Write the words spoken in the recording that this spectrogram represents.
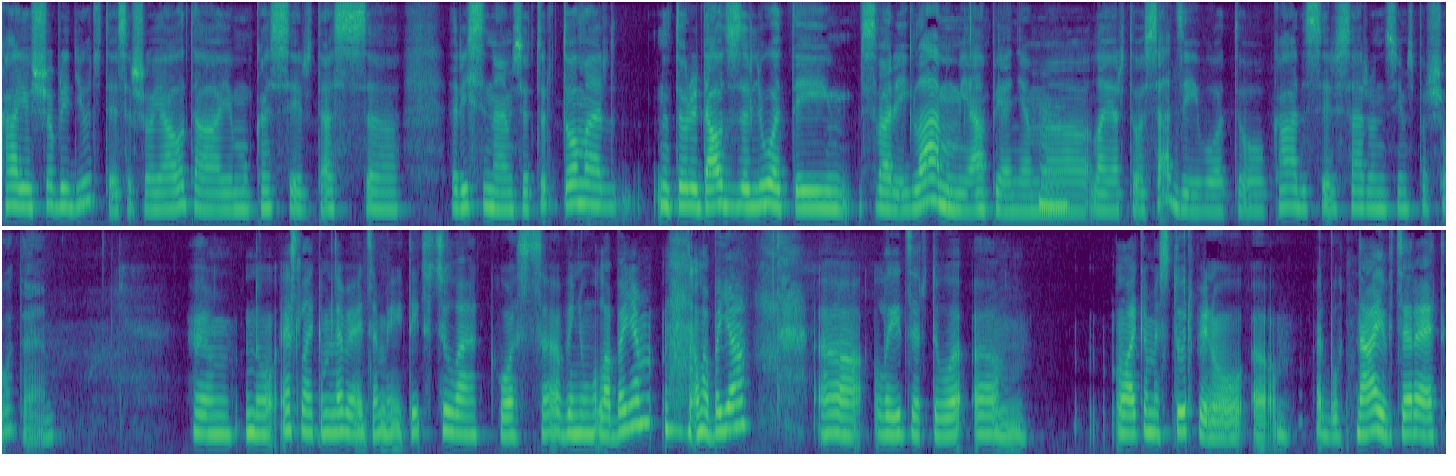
kā jūs šobrīd jūtaties ar šo jautājumu? Kas ir tas? Uh, risinājums, jo tur tomēr nu, tur ir daudz ļoti svarīgi lēmumi jāpieņem, mm. uh, lai ar to sadzīvotu. Kādas ir sarunas jums par šo tēmu? Um, nu, es laikam nebeidzami ticu cilvēkos viņu labajam, labajā. Uh, līdz ar to um, laikam es turpinu um, varbūt naivi cerēt,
